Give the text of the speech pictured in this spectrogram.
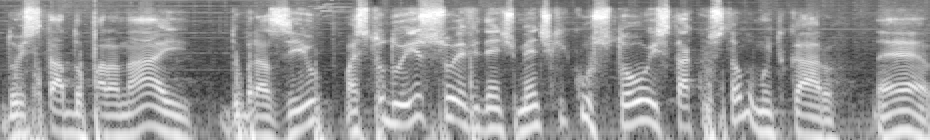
do estado do Paraná e do Brasil, mas tudo isso evidentemente que custou e está custando muito caro né?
